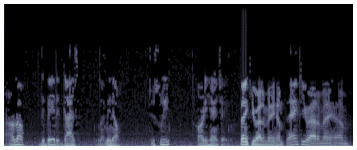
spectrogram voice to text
I don't know. Debate it, guys. Let me know. Too sweet. Hearty handshake. Thank you, Adam Mayhem. Thank you, Adam Mayhem.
